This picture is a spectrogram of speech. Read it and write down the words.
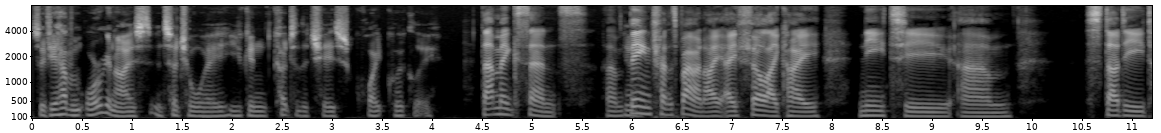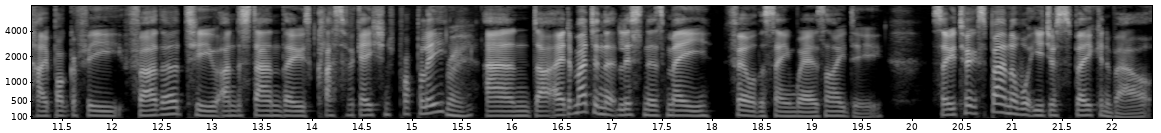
So, if you have them organized in such a way, you can cut to the chase quite quickly. That makes sense. Um, yeah. Being transparent, I, I feel like I need to um, study typography further to understand those classifications properly. Right. And uh, I'd imagine that listeners may feel the same way as I do. So, to expand on what you just spoken about,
